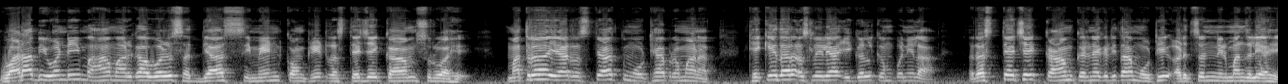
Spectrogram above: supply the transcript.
वाडा भिवंडी महामार्गावर सध्या सिमेंट कॉन्क्रीट रस्त्याचे काम सुरू आहे. मात्र या रस्त्यात मोठ्या प्रमाणात ठेकेदार असलेल्या इगल कंपनीला रस्त्याचे काम करण्याकरिता मोठी अडचण निर्माण झाली आहे.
